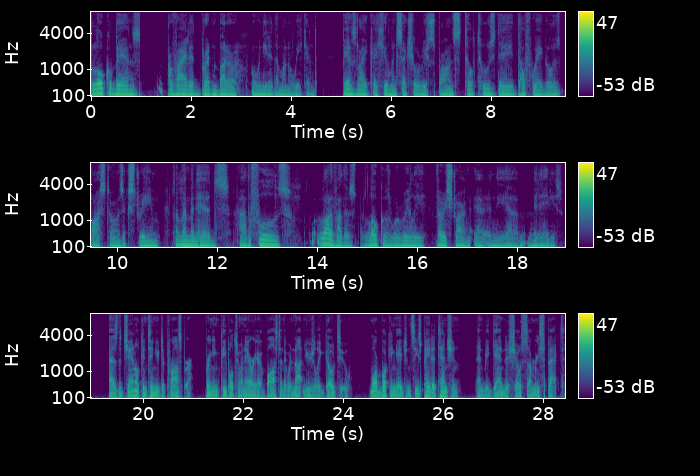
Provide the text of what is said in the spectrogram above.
local bands provided bread and butter when we needed them on a weekend. Bands like a Human Sexual Response, 'Til Tuesday, Del Fuegos, Bosstones, Extreme, the Lemonheads, uh, the Fools, a lot of others. Locals were really very strong uh, in the uh, mid 80s. As the channel continued to prosper, bringing people to an area of Boston they would not usually go to, more booking agencies paid attention and began to show some respect.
